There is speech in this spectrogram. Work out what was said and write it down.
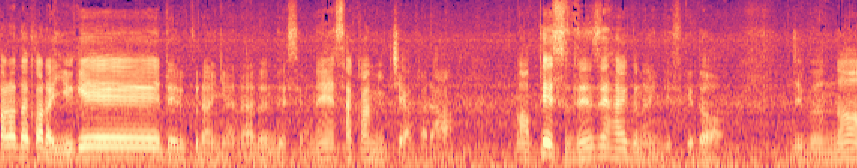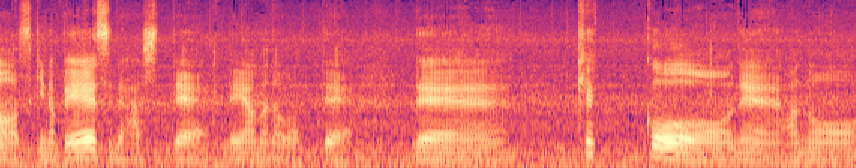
体から湯気出るくらいにはなるんですよね。坂道やから、まあ、ペース全然速くないんですけど自分の好きなペースで走ってで山登ってで結構ねあの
